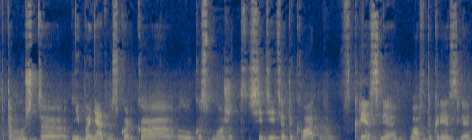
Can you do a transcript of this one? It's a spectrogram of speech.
потому что непонятно, сколько Лукас может сидеть адекватно в кресле, в автокресле.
